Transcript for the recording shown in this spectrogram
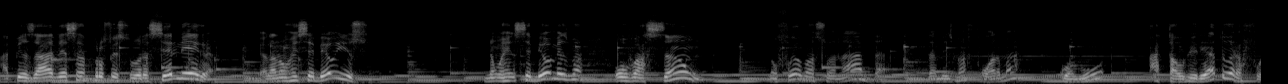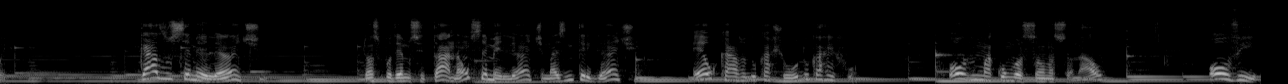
Apesar dessa professora ser negra, ela não recebeu isso não recebeu a mesma ovação, não foi ovacionada da mesma forma como a tal vereadora foi. Caso semelhante, nós podemos citar, não semelhante, mas intrigante, é o caso do cachorro do Carrefour. Houve uma comoção nacional, houve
